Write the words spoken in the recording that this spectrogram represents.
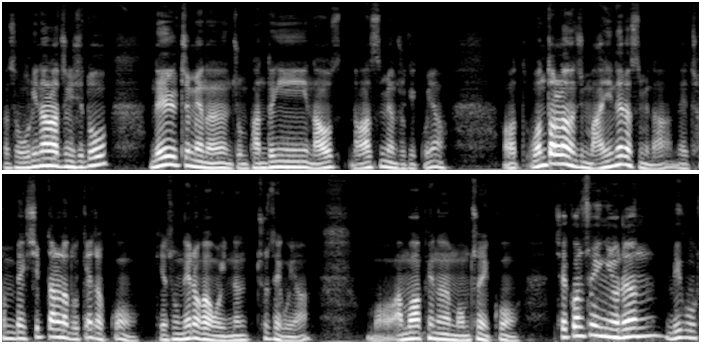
그래서 우리나라 증시도 내일쯤에는 좀 반등이 나왔, 나왔으면 좋겠고요. 어, 원 달러는 지금 많이 내렸습니다. 네, 1110달러도 깨졌고 계속 내려가고 있는 추세고요. 뭐 암호화폐는 멈춰 있고 채권 수익률은 미국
